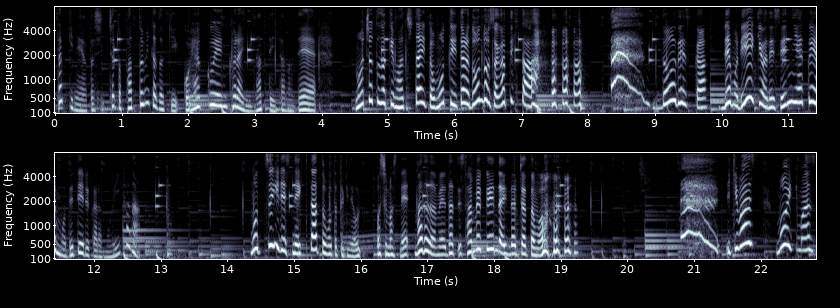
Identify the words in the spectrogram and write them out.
さっきね私ちょっとパッと見た時500円くらいになっていたのでもうちょっとだけ待ちたいと思っていたらどんどん下がってきた。どうですか？でも利益はね1200円も出てるからもういいかな。もう次ですね来たと思った時に押しますね。まだダメ。だって300円台になっちゃったもん。行きます。もう行きます。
